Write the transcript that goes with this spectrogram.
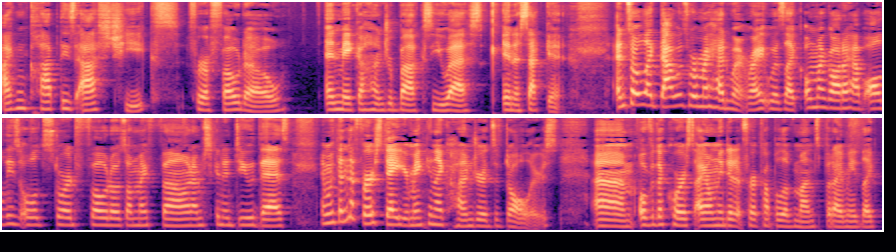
I can clap these ass cheeks for a photo and make a hundred bucks US in a second. And so like that was where my head went, right? Was like, "Oh my god, I have all these old stored photos on my phone. I'm just going to do this." And within the first day, you're making like hundreds of dollars. Um over the course, I only did it for a couple of months, but I made like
